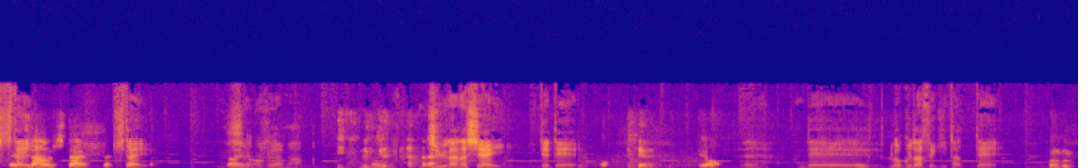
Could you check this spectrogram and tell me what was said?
白浜。来たい。聞きたい。はい白白山17試合出て、よ。ええ。で6打席立って、うん。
